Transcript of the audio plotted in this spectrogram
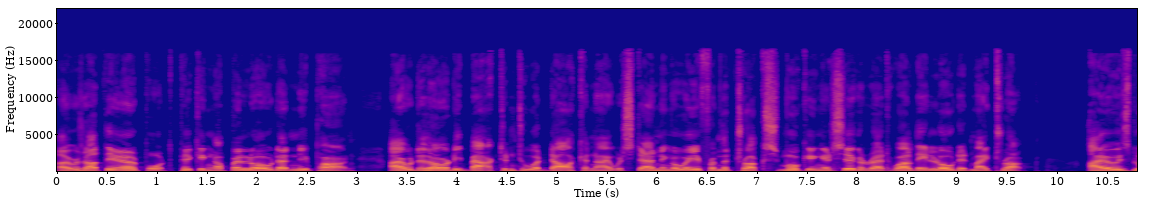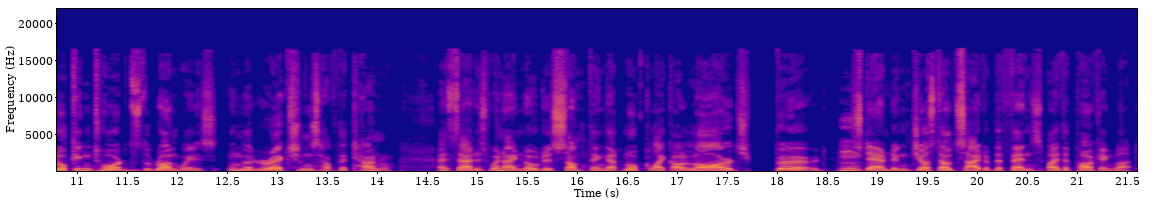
I was at the airport picking up a load at Nippon. I was already backed into a dock and I was standing away from the truck smoking a cigarette while they loaded my truck. I was looking towards the runways in the directions of the tunnel, and that is when I noticed something that looked like a large bird hmm. standing just outside of the fence by the parking lot.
